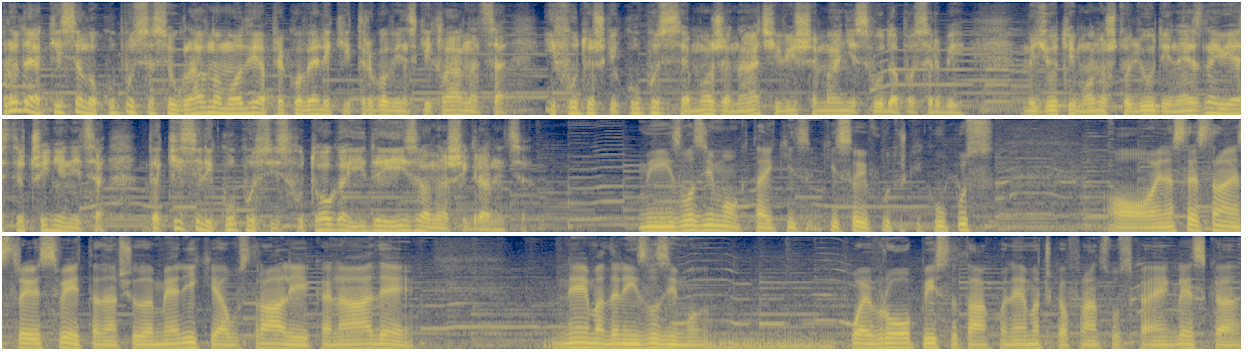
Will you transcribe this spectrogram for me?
Prodaja kiselog kupusa se uglavnom odvija preko velikih trgovinskih lanaca i futoški kupus se može naći više manje svuda po Srbiji. Međutim, ono što ljudi ne znaju jeste činjenica da kiseli kupus iz futoga ide i izvan naših granica. Mi izvozimo taj kis, kiseli futoški kupus ovaj, na sve strane sveta, znači od Amerike, Australije, Kanade, nema da ne izvozimo po Evropi isto tako, Nemačka, Francuska, Engleska,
